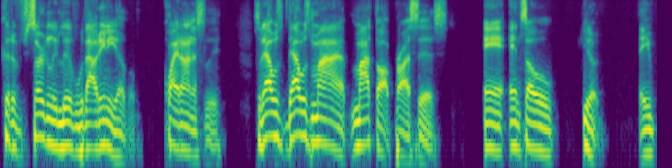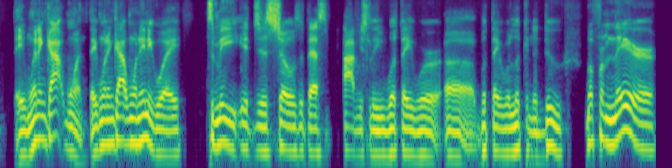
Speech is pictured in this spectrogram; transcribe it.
could have certainly lived without any of them, quite honestly. So that was that was my my thought process. And and so, you know, they they went and got one. They went and got one anyway. To me, it just shows that that's obviously what they were uh what they were looking to do. But from there,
